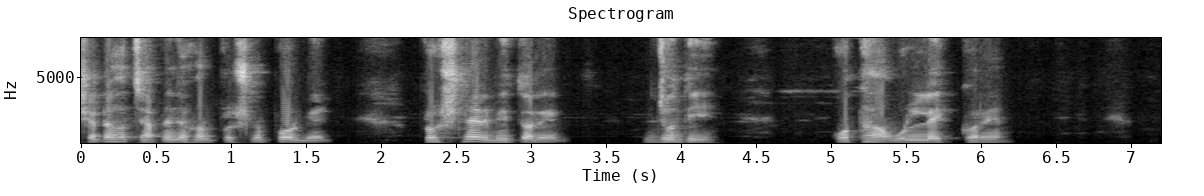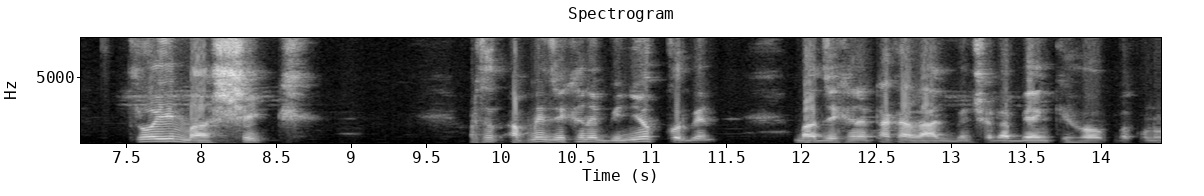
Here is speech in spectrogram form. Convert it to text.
সেটা হচ্ছে আপনি যখন প্রশ্ন পড়বেন, প্রশ্নের ভিতরে যদি কোথাও উল্লেখ করে ত্রৈমাসিক অর্থাৎ আপনি যেখানে বিনিয়োগ করবেন বা যেখানে টাকা রাখবেন, সেটা ব্যাংকে হোক বা কোনো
